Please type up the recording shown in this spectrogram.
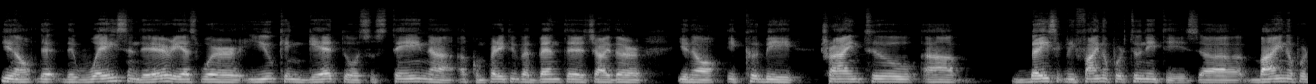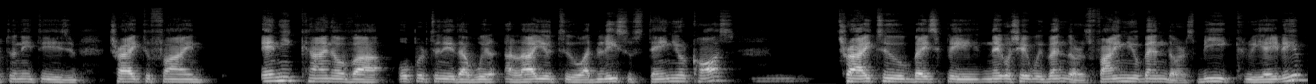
you know the, the ways and the areas where you can get or sustain a, a, competitive advantage either you know it could be trying to uh, basically find opportunities uh, buying opportunities try to find any kind of uh, opportunity that will allow you to at least sustain your costs. Try to basically negotiate with vendors find new vendors be creative.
